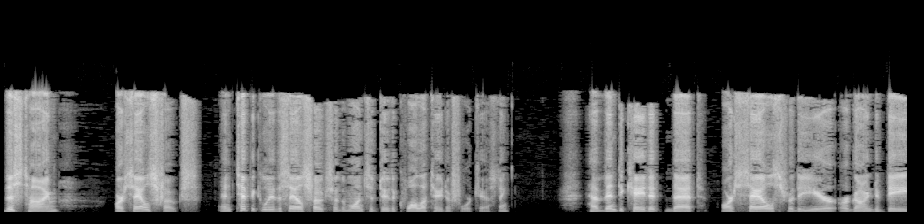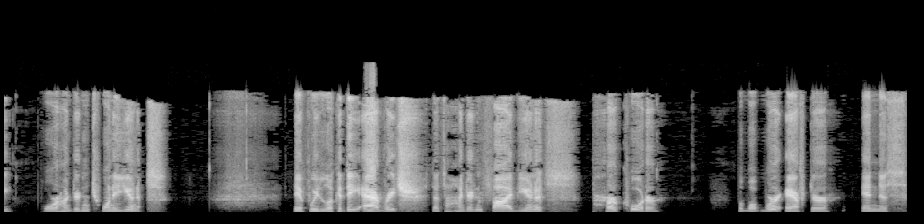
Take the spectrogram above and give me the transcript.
This time, our sales folks, and typically the sales folks are the ones that do the qualitative forecasting, have indicated that our sales for the year are going to be 420 units. If we look at the average, that's 105 units per quarter. But what we're after in this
